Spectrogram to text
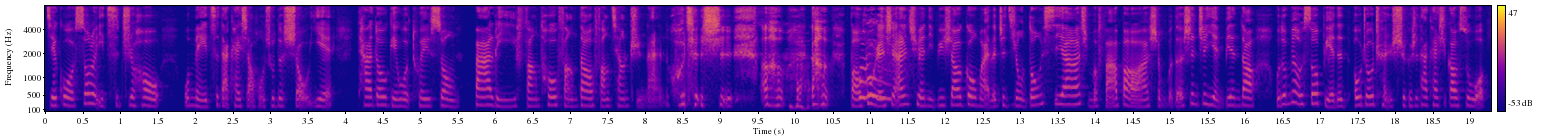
结果搜了一次之后，我每一次打开小红书的首页，它都给我推送。巴黎防偷防盗防抢指南，或者是 呃，呃保护人身安全，你必须要购买的这几种东西啊，什么法宝啊什么的，甚至演变到我都没有搜别的欧洲城市，可是他开始告诉我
